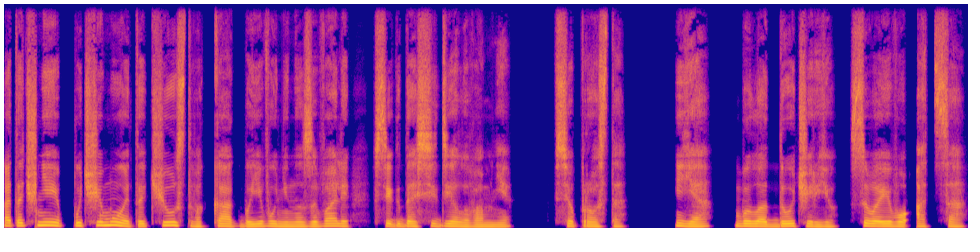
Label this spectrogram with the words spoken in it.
а точнее, почему это чувство, как бы его ни называли, всегда сидело во мне. Все просто. Я была дочерью своего отца.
